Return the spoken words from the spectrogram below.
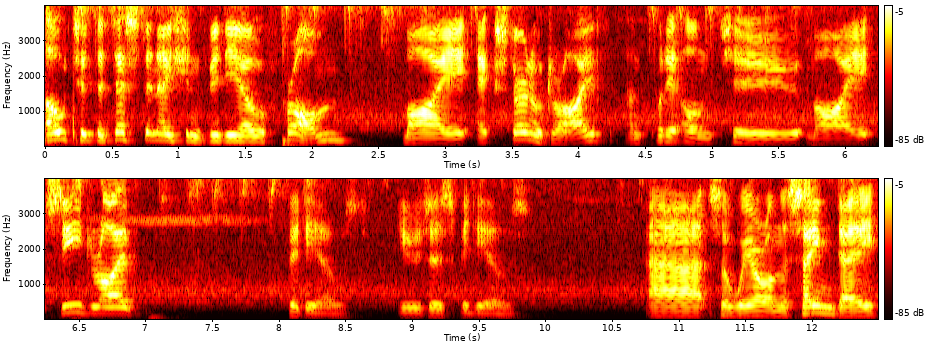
altered the destination video from my external drive and put it onto my C drive videos, users videos. Uh, so we are on the same day,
